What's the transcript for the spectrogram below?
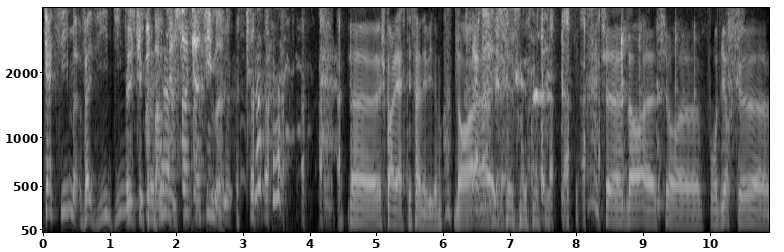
Cassim, vas-y, dis-nous. Mais ce tu que peux pas faire ça, Cassim. Euh, je parlais à Stéphane évidemment. Non, Ah, euh, je- non, euh, sur, euh, pour dire que.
